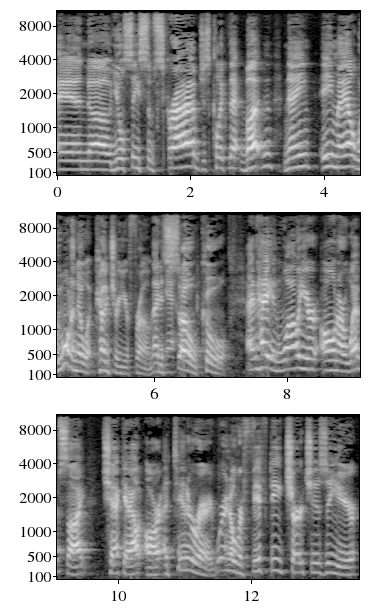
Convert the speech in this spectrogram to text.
and uh, you'll see subscribe. Just click that button, name, email. We want to know what country you're from. That is Yeah. so cool. And hey, and while you're on our website, check out our itinerary. We're in over 50 churches a year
